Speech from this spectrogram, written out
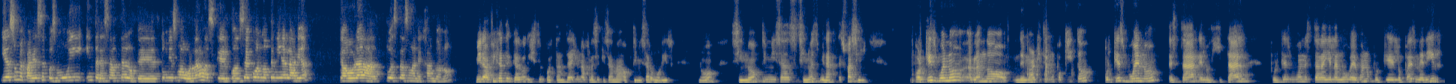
y eso me parece pues muy interesante en lo que tú mismo abordabas, que el consejo no tenía el área que ahora tú estás manejando, ¿no? Mira, fíjate que algo dijiste importante, hay una frase que se llama optimizar o morir, ¿no? Si no optimizas, si no es, mira, es fácil. ¿Por qué es bueno, hablando de marketing un poquito, ¿Por qué es bueno estar en lo digital? ¿Por qué es bueno estar ahí en la nube? Bueno, porque lo puedes medir.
